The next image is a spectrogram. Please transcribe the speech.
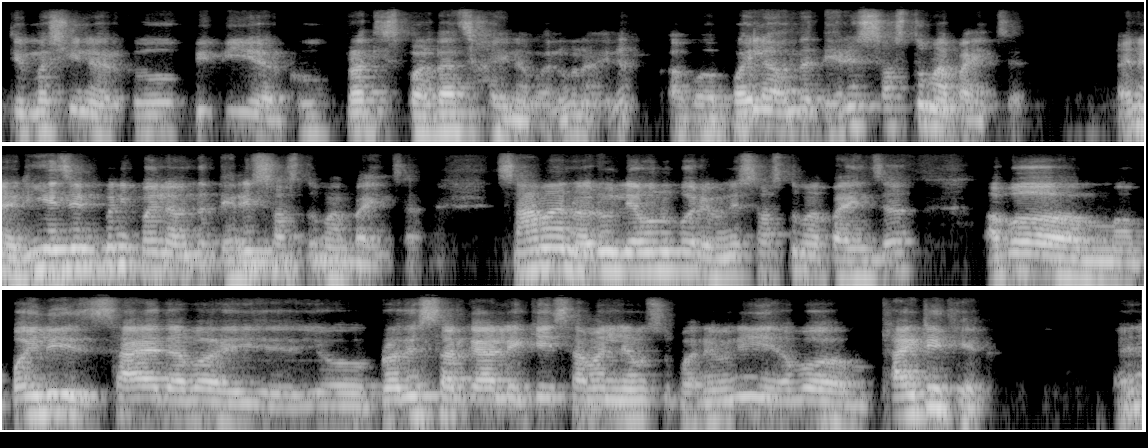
त्यो मसिनहरूको पिपिईहरूको प्रतिस्पर्धा छैन भनौँ न होइन। अब पहिलाभन्दा धेरै सस्तोमा पाइन्छ। होइन रिएजेन्ट पनि पहिलाभन्दा धेरै सस्तोमा पाइन्छ। सामानहरू ल्याउनु पऱ्यो भने सस्तोमा पाइन्छ। अब पहिले सायद अब यो प्रदेश सरकारले केही सामान ल्याउँछु भन्यो भने अब फ्लाइटै थिएन। होइन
